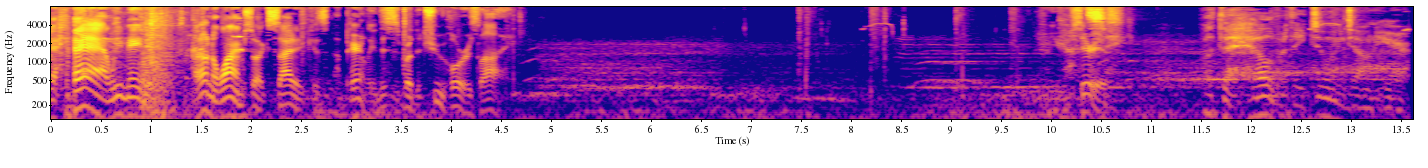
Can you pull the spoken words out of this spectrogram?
Yeah, we made it. I don't know why I'm so excited, because apparently this is where the true horrors lie. Are you serious? Sake. What the hell were they doing down here?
